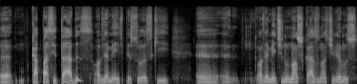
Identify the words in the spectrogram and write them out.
uh, capacitadas, obviamente, pessoas que obviamente, no nosso caso, nós tivemos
